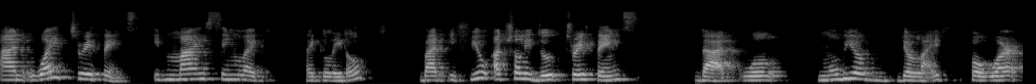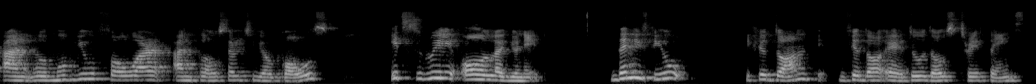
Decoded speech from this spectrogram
And why three things? It might seem like like little, but if you actually do three things that will move your your life forward and will move you forward and closer to your goals, it's really all that you need. Then if you if you don't, if you don't uh, do those three things,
